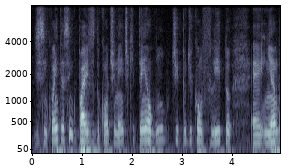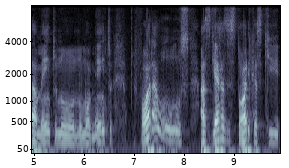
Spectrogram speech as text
de 55 países do continente que tem algum tipo de conflito é, em andamento no, no momento. Fora os, as guerras históricas que,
